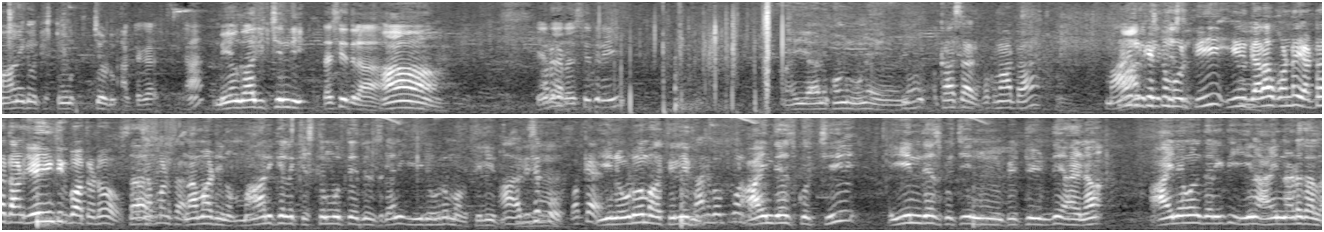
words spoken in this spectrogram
మానికలకు ఇష్టం ఇచ్చాడు. అట్టగా ఆ? మేము కాదు ఇచ్చింది. రసీదులా? ఆ, ఏదో రసీదులు కాదు సార్ ఒక మాట. మానవ కృష్ణమూర్తి ఈయన గెలవకుండా ఎట్లా దాంట్లో ఏ ఇంటికి పోతాడు? చెప్పండి సార్. నా మాట. మానికెళ్ళ కృష్ణమూర్తి తెలుసు కానీ ఈయనెవరో మాకు తెలియదు. అది చెప్పు. ఓకే. ఈయనెవడో మాకు తెలియదు. ఆయన తీసుకొచ్చి ఈయన తీసుకొచ్చి పెట్టింది ఆయన. ఆయన ఏమైనా జరిగితే ఈయన ఆయన అడగాల.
